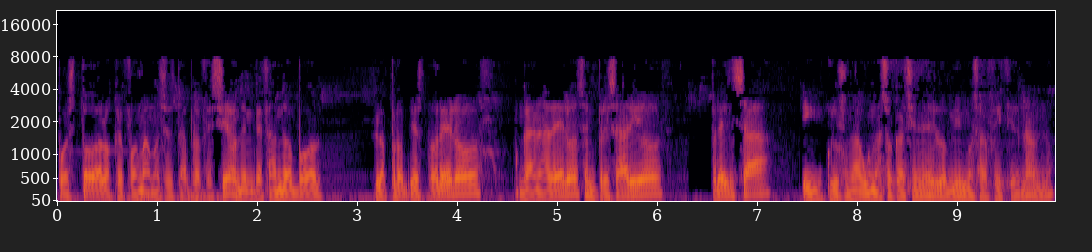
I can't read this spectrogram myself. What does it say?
pues todos los que formamos esta profesión, empezando por los propios toreros, ganaderos, empresarios, prensa, incluso en algunas ocasiones los mismos aficionados, ¿no?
